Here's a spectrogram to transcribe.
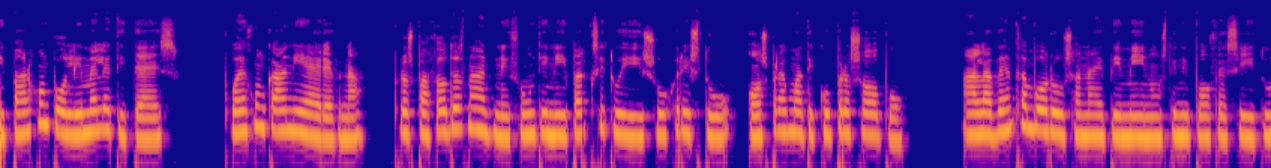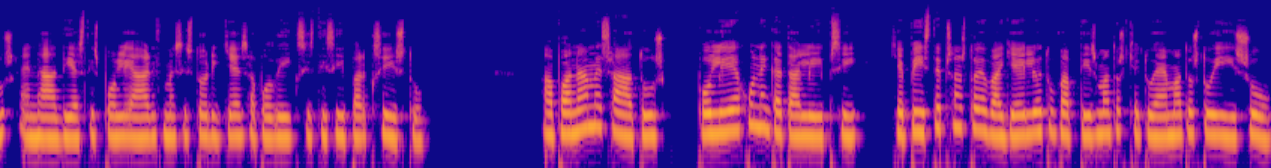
Υπάρχουν πολλοί μελετητές που έχουν κάνει έρευνα προσπαθώντας να αρνηθούν την ύπαρξη του Ιησού Χριστού ως πραγματικού προσώπου, αλλά δεν θα μπορούσαν να επιμείνουν στην υπόθεσή τους ενάντια στις πολυάριθμες ιστορικές αποδείξεις της ύπαρξής Του. Από ανάμεσά τους, πολλοί έχουν εγκαταλείψει και πίστεψαν στο Ευαγγέλιο του βαπτίσματος και του αίματος του Ιησού.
